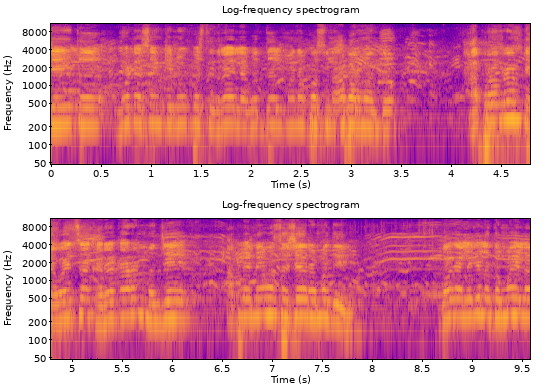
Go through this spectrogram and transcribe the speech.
इथं मोठ्या संख्येने उपस्थित राहिल्याबद्दल मनापासून आभार मानतो. हा प्रोग्राम ठेवायचं खरं कारण म्हणजे आपल्या नेवासा शहरामध्ये बघायला गेलं तर महिला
